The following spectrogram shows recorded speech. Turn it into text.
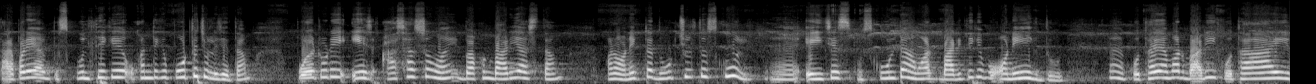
তারপরে স্কুল থেকে ওখান থেকে পড়তে চলে যেতাম। পড়ে টড়ে এস আসার সময় যখন বাড়ি আসতাম। আর অনেকটা দূর ছিল তো স্কুল। এইচএস স্কুলটা আমার বাড়ি থেকে অনেক দূর। হ্যাঁ কোথায় আমার বাড়ি, কোথায়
